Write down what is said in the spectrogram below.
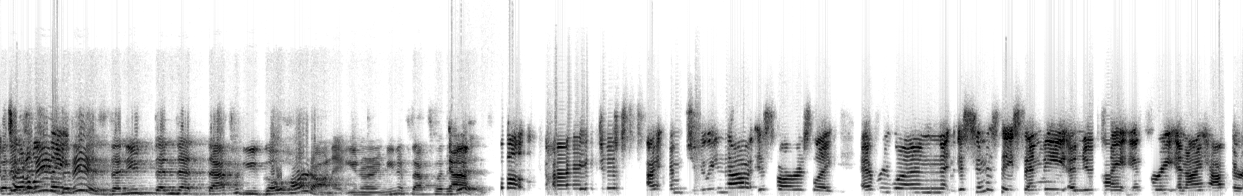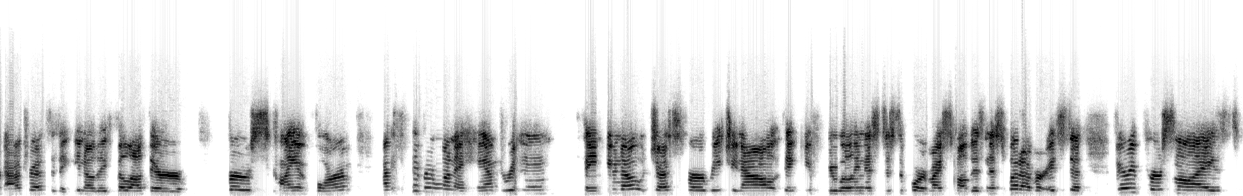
but totally if it is, it is. Then you then that that's what you go hard on it. You know what I mean? If that's what yeah. it is. Well, I just I am doing that as far as like everyone. As soon as they send me a new client inquiry and I have their address, that you know they fill out their first client form. I send everyone a handwritten thank you note just for reaching out. Thank you for your willingness to support my small business, whatever. It's a very personalized,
